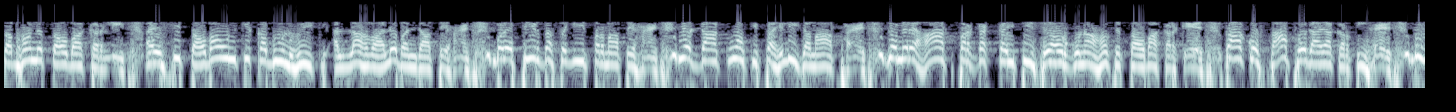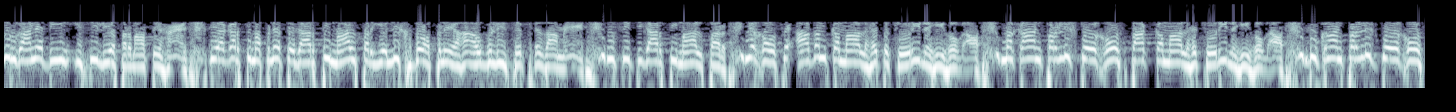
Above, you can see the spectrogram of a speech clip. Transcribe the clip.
سبوں نے توبہ کر لی۔ ایسی توبہ ان کی قبول ہوئی کہ اللہ والے بن جاتے ہیں۔ بڑے پیر دستگیر فرماتے ہیں، یہ ڈاکوؤں کی پہلی جماعت ہے جو میرے ہاتھ پر ڈکیتی سے اور گناہوں سے توبہ کر کے پاک و صاف ہو جایا کرتی ہے۔ بزرگان دین اسی لیے فرماتے ہیں کہ اگر تم اپنے تجارتی مال پر یہ لکھ دو اپنے یہاں اگلی سے فضا میں اسی تجارتی مال پر۔ یہ غوث آدم کا مال ہے تو چوری نہیں ہوگا۔ مکان پر لکھ دو غوث پاک کا مال ہے، چوری نہیں ہوگا۔ دکان پر لکھ دو غوث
